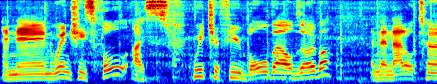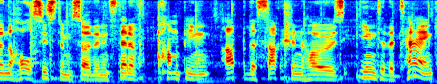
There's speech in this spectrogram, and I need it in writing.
And then when she's full, I switch a few ball valves over and then that'll turn the whole system so that instead of pumping up the suction hose into the tank,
